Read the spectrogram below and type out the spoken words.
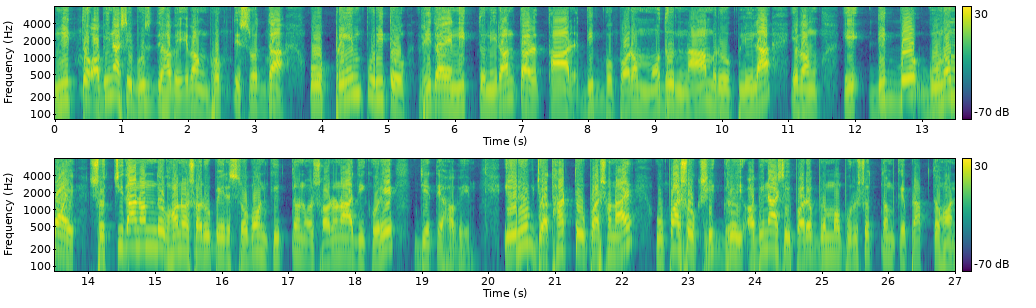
নিত্য অবিনাশী বুঝতে হবে এবং ভক্তি, শ্রদ্ধা ও প্রেমপূরিত হৃদয়ে নিত্য নিরন্তর তার দিব্য পরম মধুর নাম রূপ লীলা এবং এ দিব্য গুণময় সচ্চিদানন্দ ঘন স্বরূপের শ্রবণ, কীর্তন ও স্মরণাদি করে যেতে হবে। এরূপ যথার্থ উপাসনায় উপাসক শীঘ্রই অবিনাশী পরব্রহ্ম পুরুষোত্তমকে প্রাপ্ত হন।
